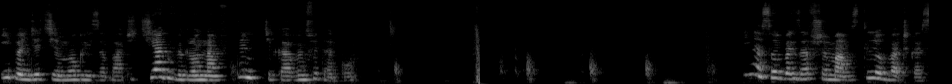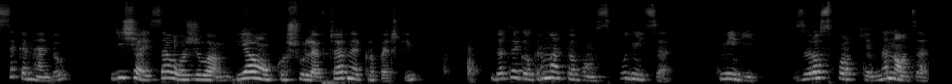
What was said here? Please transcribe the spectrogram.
i będziecie mogli zobaczyć, jak wyglądam w tym ciekawym sweterku. Na sobie zawsze mam stylóweczkę z second handu. Dzisiaj założyłam białą koszulę w czarne kropeczki. Do tego granatową spódnicę midi z rozporkiem na nodze.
